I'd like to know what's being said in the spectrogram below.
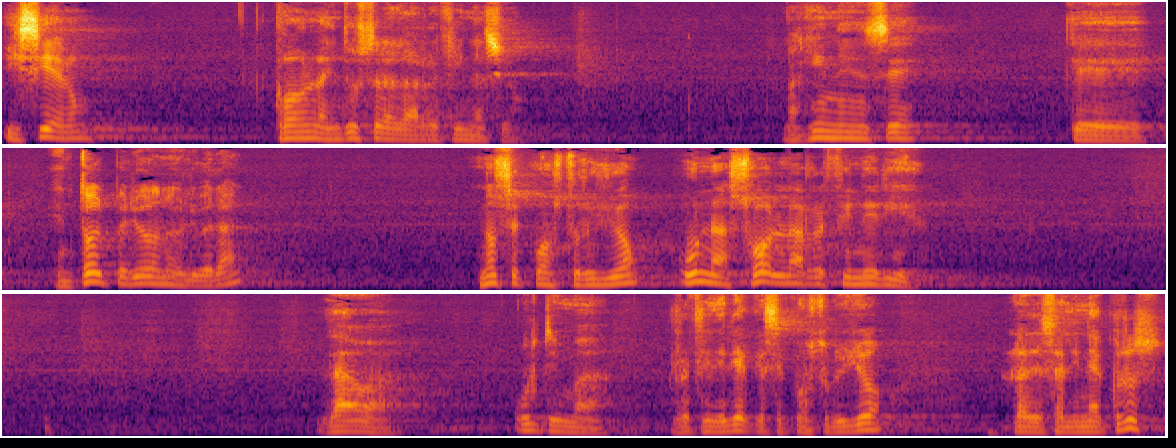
hicieron con la industria de la refinación. Imagínense que en todo el periodo neoliberal no se construyó una sola refinería. La última refinería que se construyó la de Salina Cruz,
